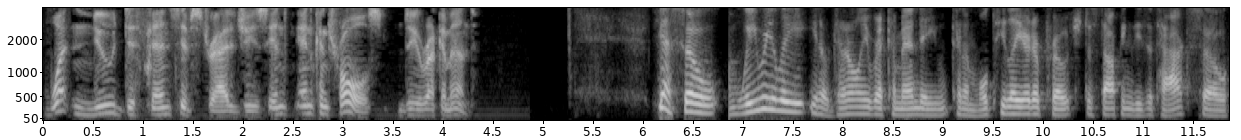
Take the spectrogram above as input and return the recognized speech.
What new defensive strategies and, and controls do you recommend? Yeah, so we really, you know, generally recommend a kind of multi-layered approach to stopping these attacks. So,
